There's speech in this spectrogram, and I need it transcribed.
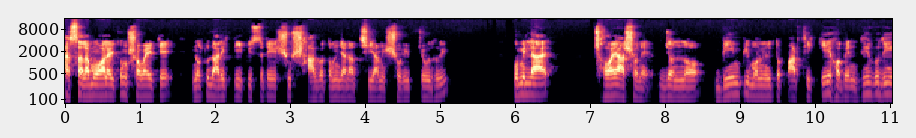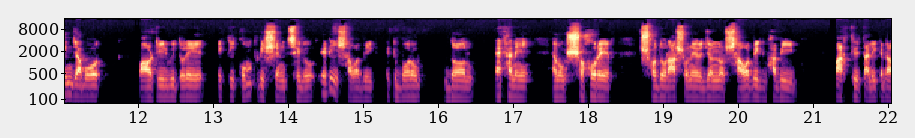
আসসালামু আলাইকুম সবাইকে। নতুন আরেকটি এপিসোডে সুস্বাগতম জানাচ্ছি আমি শরীফ চৌধুরী। কুমিল্লায় ছয় আসনের জন্য বিএনপি মনোনীত প্রার্থী কে হবেন? দীর্ঘদিন যাবৎ পার্টির ভিতরে একটি কম্পিটিশন ছিল। এটি স্বাভাবিক। একটি বড় দল এখানে এবং শহরের সদর আসনের জন্য স্বাভাবিকভাবেই প্রার্থীর তালিকাটা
